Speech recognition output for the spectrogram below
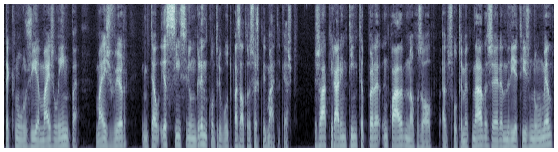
tecnologia mais limpa, mais verde, então esse sim seria um grande contributo para as alterações climáticas. Já tirarem tinta para um quadro não resolve absolutamente nada, gera mediatismo no momento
